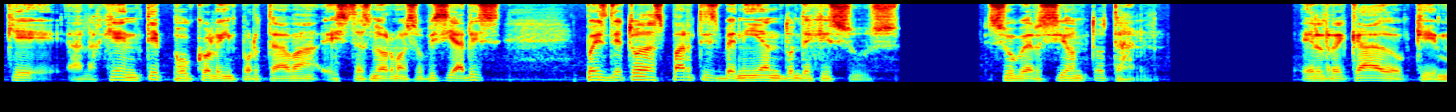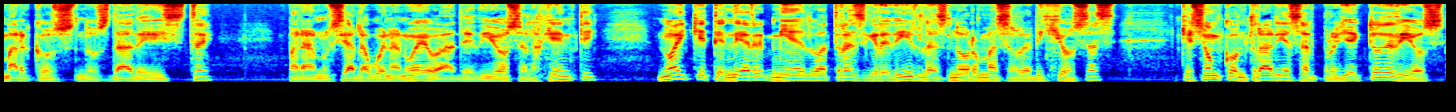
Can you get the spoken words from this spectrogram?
que a la gente poco le importaba estas normas oficiales, pues de todas partes venían donde Jesús. Su versión total. El recado que Marcos nos da de este, para anunciar la buena nueva de Dios a la gente, no hay que tener miedo a transgredir las normas religiosas que son contrarias al proyecto de Dios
